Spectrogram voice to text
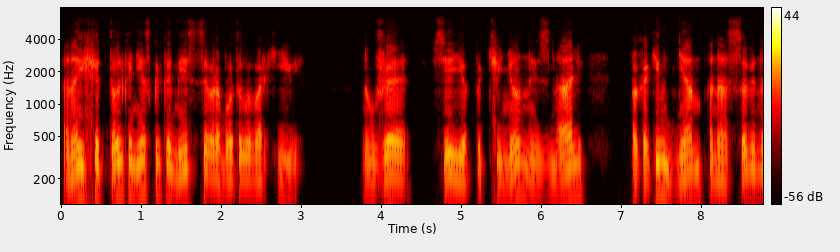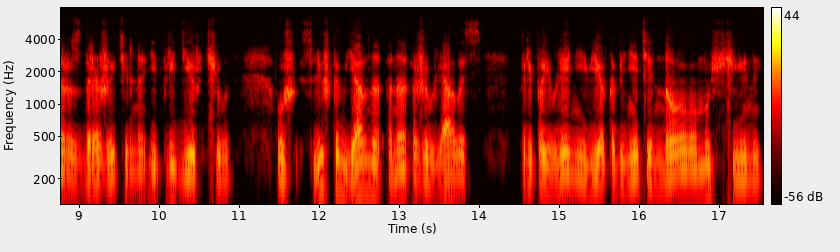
Она еще только несколько месяцев работала в архиве, но уже все ее подчиненные знали, по каким дням она особенно раздражительна и придирчива. Уж слишком явно она оживлялась при появлении в ее кабинете нового мужчины,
